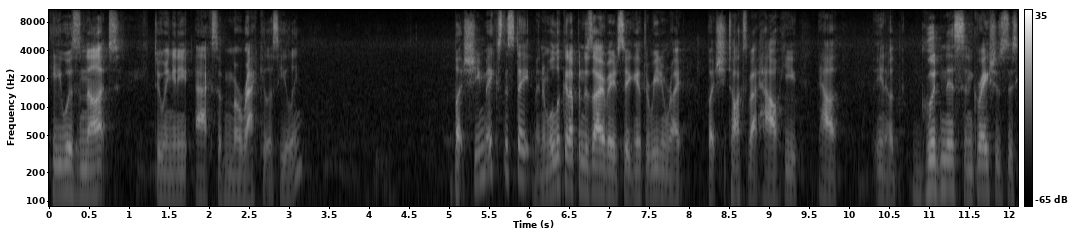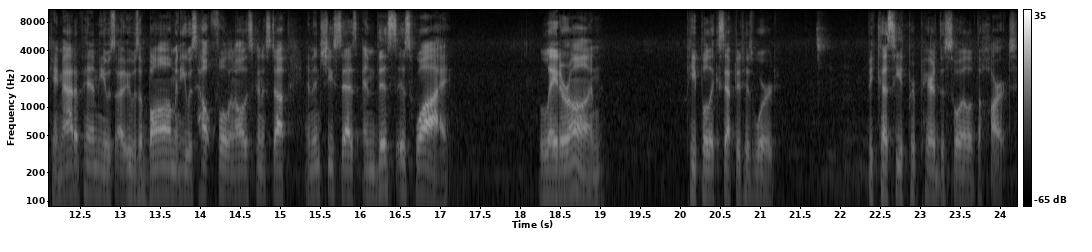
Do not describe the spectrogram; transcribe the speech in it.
He was not doing any acts of miraculous healing. But she makes the statement, and we'll look it up in Desire of Ages so you can get the reading right. But she talks about how he, how you know, goodness and graciousness came out of him. He was, he was a balm and he was helpful and all this kind of stuff. And then she says, and this is why later on people accepted his word because he had prepared the soil of the heart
